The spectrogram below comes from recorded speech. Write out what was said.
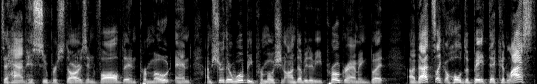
to have his superstars involved and promote, and I'm sure there will be promotion on WWE programming. But uh, that's like a whole debate that could last.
